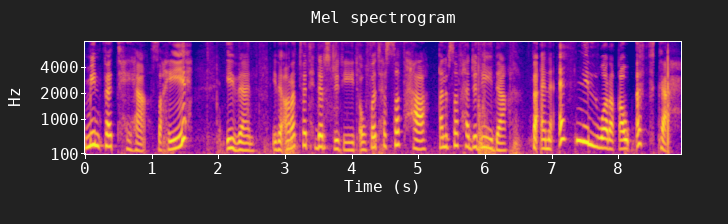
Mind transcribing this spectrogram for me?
من فتحها صحيح؟ إذا إذا أردت فتح درس جديد أو فتح الصفحة قلب صفحة جديدة فأنا أثني الورقة وأفتح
